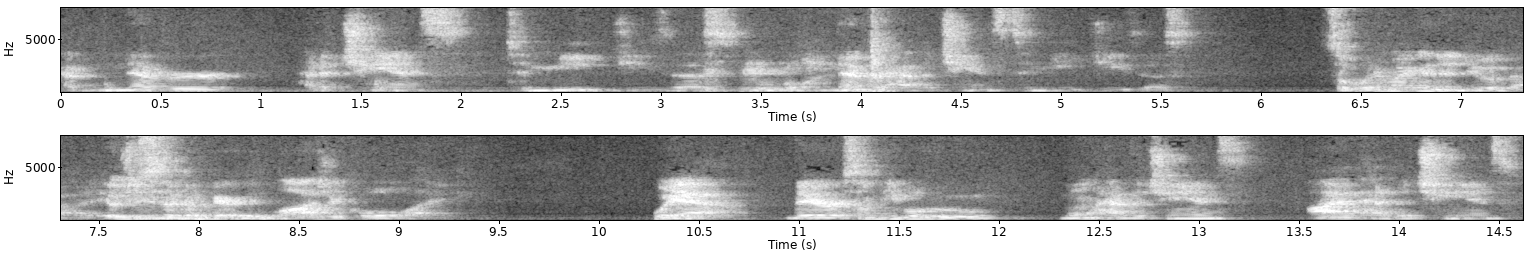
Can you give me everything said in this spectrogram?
have never had a chance to meet Jesus, Mhm. who will never have a chance to meet Jesus. So what am I going to do about it? It was just like a very logical, like, wait, Yeah. there are some people who won't have the chance. I've had the chance.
